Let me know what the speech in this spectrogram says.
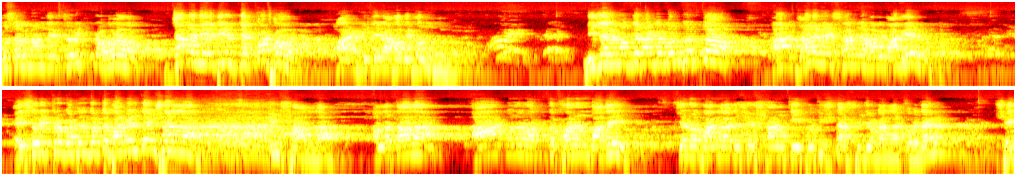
মুসলমানদের চরিত্র হলো জালেমের বিরুদ্ধে কঠোর, আর নিজেরা হবে বন্ধুর মতো নিজের মধ্যে থাকবে বন্ধুত্ব, আর জালেমের সামনে হবে বাঘের মতো। এই চরিত্র গঠন করতে পারবেন তো ইনশাল্লাহ ইনশাআল্লাহ। আল্লাহ তাআলা আর কোন রক্তক্ষরণ বাদে যেন বাংলাদেশের শান্তি প্রতিষ্ঠার সুযোগ আল্লাহ করে দেন, সেই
